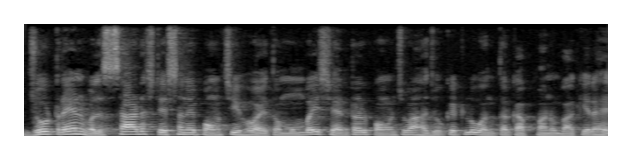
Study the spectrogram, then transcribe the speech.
જો ટ્રેન વલસાડ સ્ટેશને પહોંચી હોય તો મુંબઈ સેન્ટ્રલ પહોંચવા હજુ કેટલું અંતર કાપવાનું બાકી રહે?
